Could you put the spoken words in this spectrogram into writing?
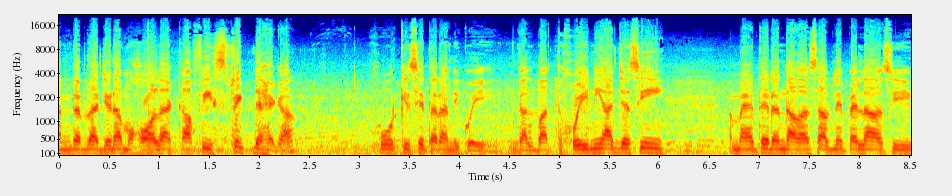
ਅੰਦਰ ਦਾ ਜਿਹੜਾ ਮਾਹੌਲ ਹੈ ਕਾਫੀ ਸਟ੍ਰਿਕਟ ਹੈਗਾ। ਹੋਰ ਕਿਸੇ ਤਰ੍ਹਾਂ ਦੀ ਕੋਈ ਗੱਲਬਾਤ ਹੋਈ ਨਹੀਂ। ਅੱਜ ਅਸੀਂ, ਮੈਂ ਤੇ ਰੰਧਾਵਾ ਸਾਹਿਬ ਨੇ ਪਹਿਲਾਂ ਅਸੀਂ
